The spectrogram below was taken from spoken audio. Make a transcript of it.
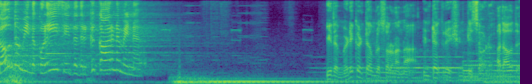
கௌதம் இந்த கொலையை செய்ததற்கு காரணம் என்ன? இத மெடிக்கல் டேர்ம்ல சொல்லணும்னா இன்டகிரேஷன் டிசார்டர் அதாவது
